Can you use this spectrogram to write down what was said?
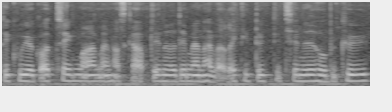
Det kunne jeg godt godt tænke mig, at man har skabt. Det er noget af det, man har været rigtig dygtig til nede i HB Køge.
